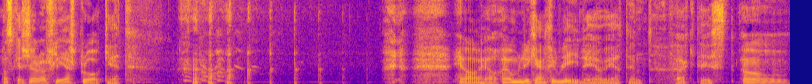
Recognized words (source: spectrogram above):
Man ska köra flerspråket. ja, ja, ja, men det kanske blir det. Jag vet inte faktiskt. Mm.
